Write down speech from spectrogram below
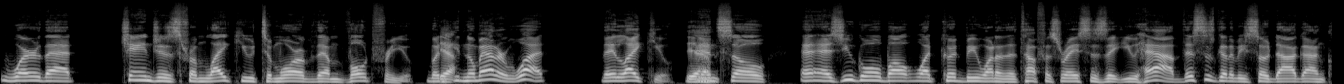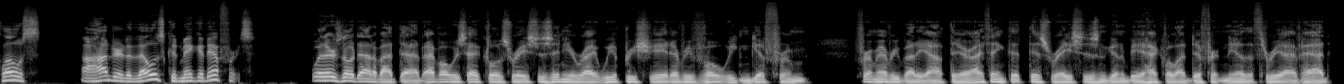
where that changes from like you to more of them vote for you. But Yeah. no matter what, they like you. Yeah. And so as you go about what could be one of the toughest races that you have, this is going to be so doggone close. A hundred of those could make a difference. Well, there's no doubt about that. I've always had close races, and you're right. We appreciate every vote we can get from from everybody out there. I think that this race isn't going to be a heck of a lot different than the other three I've had,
